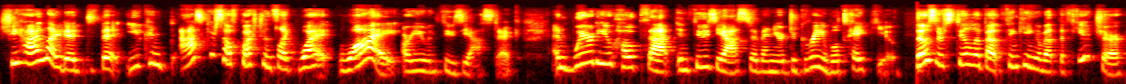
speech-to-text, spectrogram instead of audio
she highlighted that you can ask yourself questions like, why, why are you enthusiastic? And where do you hope that enthusiasm and your degree will take you. Those are still about thinking about the future,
